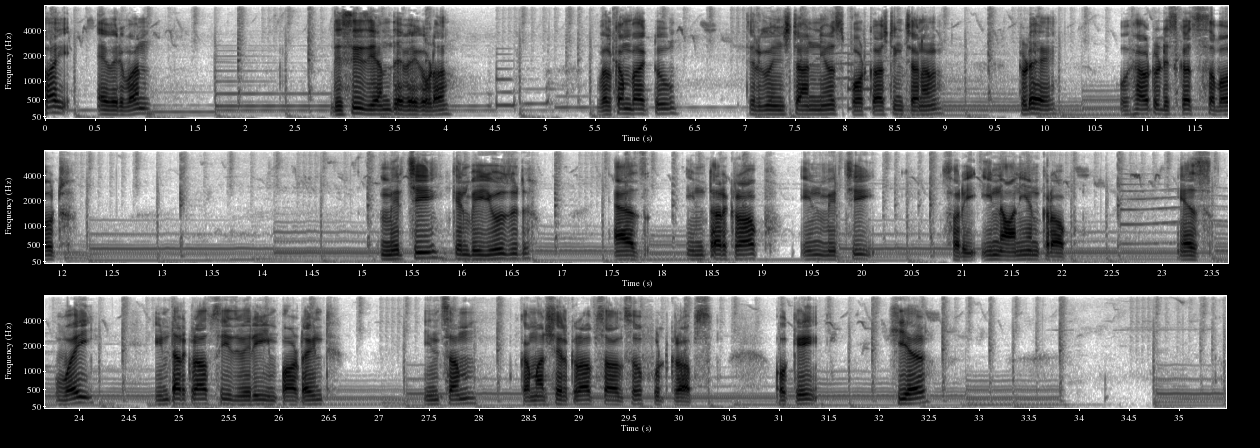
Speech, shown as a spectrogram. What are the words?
Hi everyone, this is M. Devegowda. Welcome back to Telugu Instant News podcasting channel. Today we have to discuss about mirchi can be used as intercrop in mirchi sorry in onion crop. Yes, why intercrops is very important in some commercial crops also food crops. Okay here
